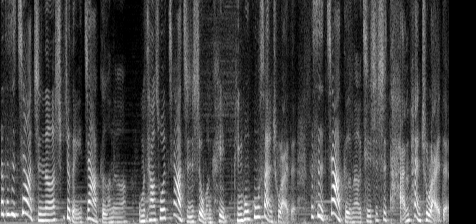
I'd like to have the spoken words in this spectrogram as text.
那但是价值呢，是不是就等于价格呢？我们常说价值是我们可以评估估算出来的，但是价格呢，其实是谈判出来的。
